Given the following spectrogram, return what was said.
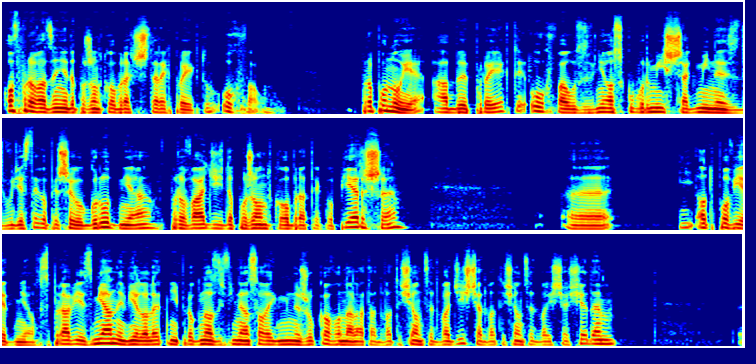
o wprowadzenie do porządku obrad czterech projektów uchwał. Proponuję, aby projekty uchwał z wniosku burmistrza gminy z 21 grudnia wprowadzić do porządku obrad jako pierwsze e, i odpowiednio w sprawie zmiany wieloletniej prognozy finansowej gminy Żukowo na lata 2020-2027 e,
